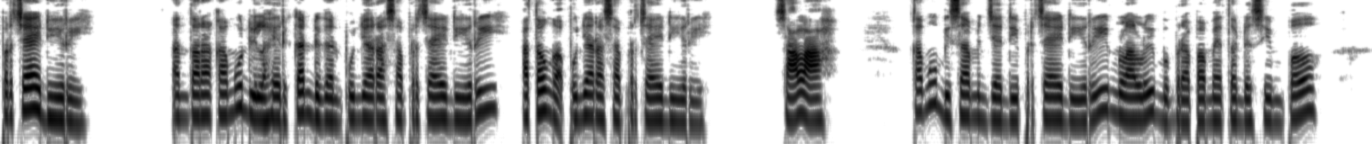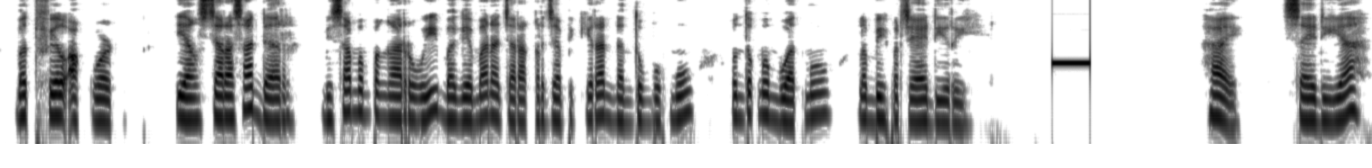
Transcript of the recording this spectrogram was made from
Percaya diri. Antara kamu dilahirkan dengan punya rasa percaya diri atau nggak punya rasa percaya diri. Salah. Kamu bisa menjadi percaya diri melalui beberapa metode simple but feel awkward yang secara sadar bisa mempengaruhi bagaimana cara kerja pikiran dan tubuhmu untuk membuatmu lebih percaya diri. Hai, saya Dia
